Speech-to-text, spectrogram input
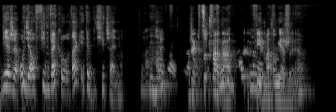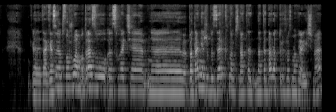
bierze udział w feedbacku tak? i tym ćwiczeniu. No, mhm. ale tak, co czwarta firma to mierzy. Nie? E, tak, ja sobie otworzyłam od razu, e, słuchajcie, e, badanie, żeby zerknąć na te, na te dane, o których rozmawialiśmy.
